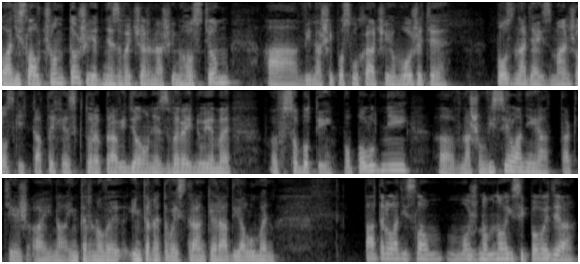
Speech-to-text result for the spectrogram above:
Ladislav Čontoš je dnes večer našim hostom a vy, naši poslucháči, ho môžete poznať aj z manželských kateches, ktoré pravidelne zverejňujeme v soboty popoludní e, v našom vysielaní a taktiež aj na internetovej stránke Rádia Lumen. Páter Ladislav, možno mnohí si povedia,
